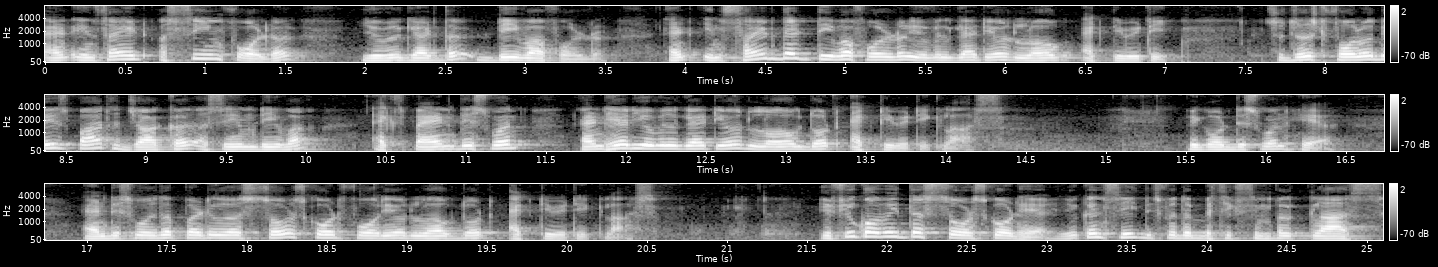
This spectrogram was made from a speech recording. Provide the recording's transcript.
and inside Aseem folder, you will get the Diva folder. And inside that Diva folder, you will get your log activity. So just follow this path, Jakhar, Aseem, Diva, expand this one and here you will get your log.activity class. We got this one here and this was the particular source code for your log.activity class if you go with the source code here you can see this was the basic simple class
